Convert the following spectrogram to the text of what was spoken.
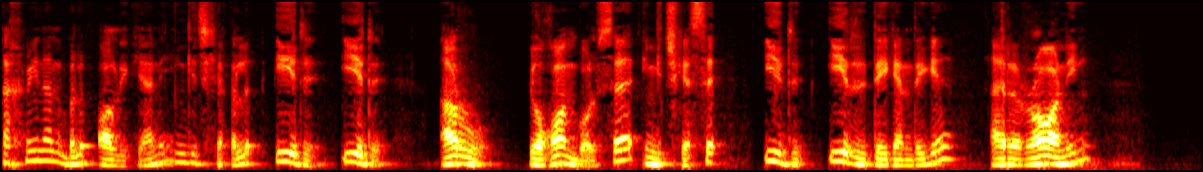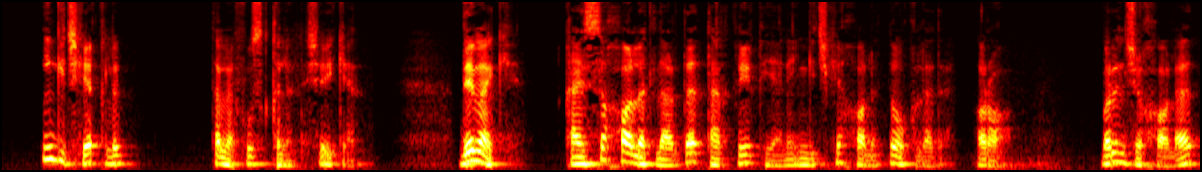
taxminan bilib oldik. Ya'ni ingichka qilib ir ir aru yo'g'on bo'lsa ingichkasi ir ir degandagi roning ingichka qilib talaffuz qilinishi ekan. Demak qaysi holatlarda tarqiq ya'ni ingichka holatda o'qiladi? Ro. Birinchi holat.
